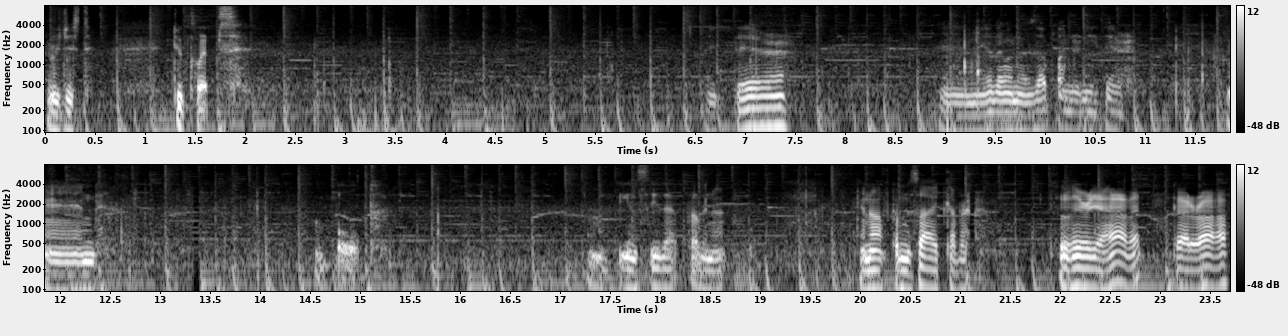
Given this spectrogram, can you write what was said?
There were just two clips. There. And the other one was up underneath there. And a bolt. If you can see that, probably not. And off comes the side cover. So there you have it. Got her off.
